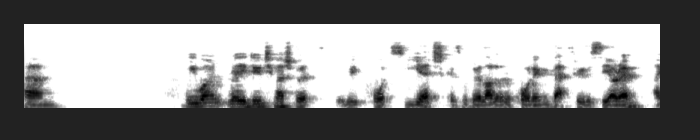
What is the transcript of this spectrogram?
Um, we won't really do too much with reports yet because we'll do a lot of the reporting back through the CRM. I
